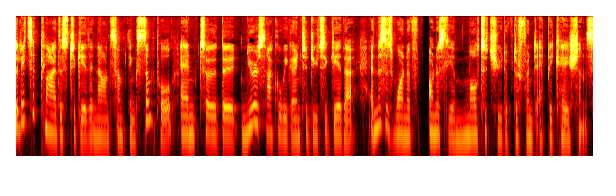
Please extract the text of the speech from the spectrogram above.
So let's apply this together now in something simple. And so the neurocycle we're going to do together, and this is one of honestly a multitude of different applications.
